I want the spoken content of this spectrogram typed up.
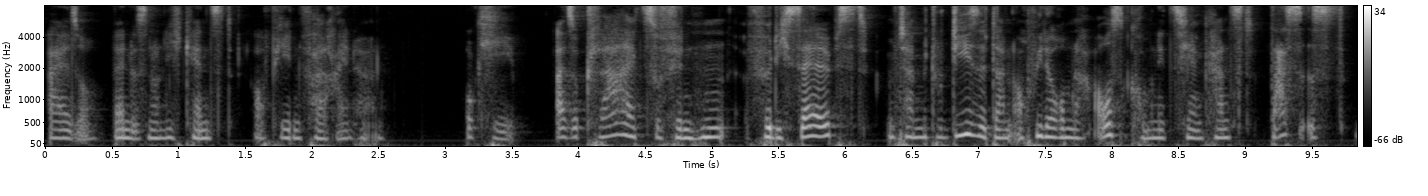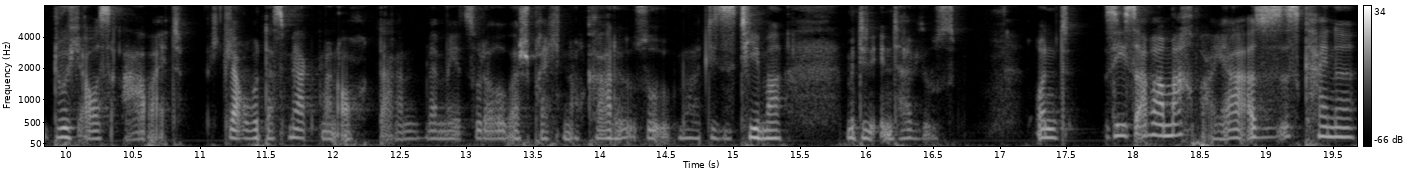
Also, wenn du es noch nicht kennst, auf jeden Fall reinhören. Okay, also Klarheit zu finden für dich selbst, damit du diese dann auch wiederum nach außen kommunizieren kannst, das ist durchaus Arbeit. Ich glaube, das merkt man auch daran, wenn wir jetzt so darüber sprechen, auch gerade so über dieses Thema mit den Interviews. Und sie ist aber machbar, ja. Also es ist keine,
